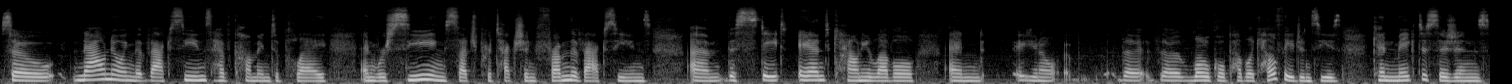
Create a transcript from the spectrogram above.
So now knowing that vaccines have come into play and we're seeing such protection from the vaccines, um, the state and county level and you know the the local public health agencies can make decisions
